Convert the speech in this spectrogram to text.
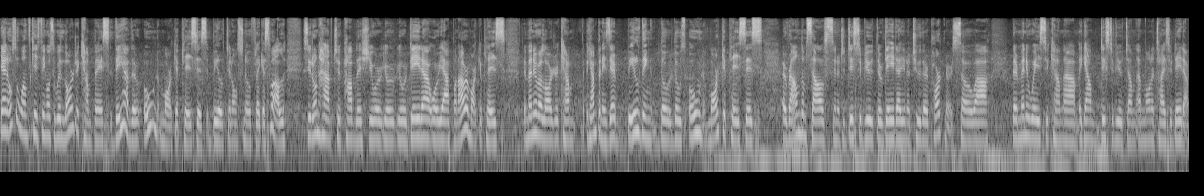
Yeah, and also one key thing also with larger companies, they have their own marketplaces built on Snowflake as well. So you don't have to publish your, your, your data or your app on our marketplace. But many of our larger com- companies, they're building tho- those own marketplaces around themselves, you know, to distribute their data, you know, to their partners. So uh, there are many ways you can, uh, again, distribute and, and monetize your data.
